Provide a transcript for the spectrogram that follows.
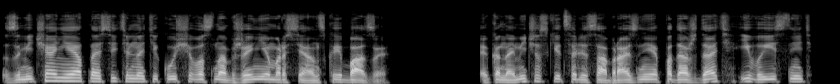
Замечание относительно текущего снабжения марсианской базы. Экономически целесообразнее подождать и выяснить,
